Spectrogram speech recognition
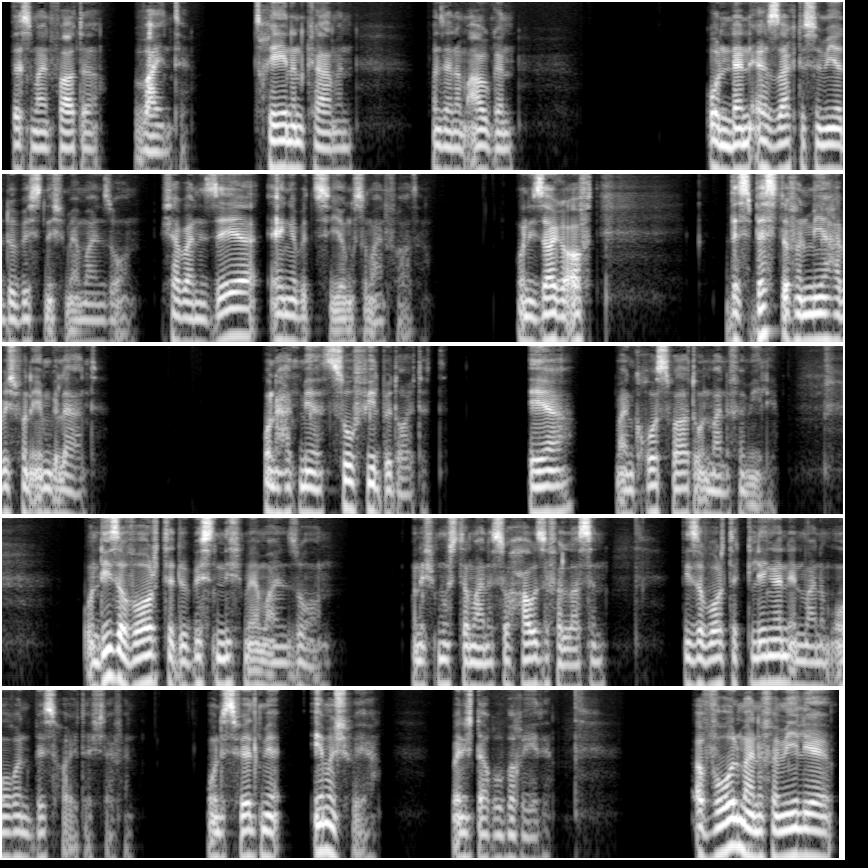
dass mein Vater weinte. Tränen kamen von seinen Augen. Und dann er sagte zu mir, du bist nicht mehr mein Sohn. Ich habe eine sehr enge Beziehung zu meinem Vater. Und ich sage oft, das Beste von mir habe ich von ihm gelernt. Und hat mir so viel bedeutet. Er, mein Großvater und meine Familie. Und diese Worte, du bist nicht mehr mein Sohn. Und ich musste mein Zuhause verlassen. Diese Worte klingen in meinen Ohren bis heute, Steffen. Und es fällt mir immer schwer, wenn ich darüber rede. Obwohl meine Familie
